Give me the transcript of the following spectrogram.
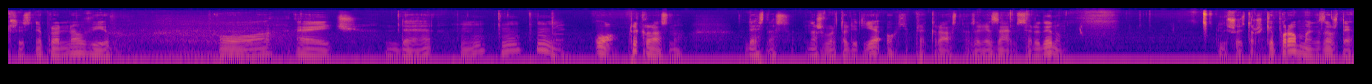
щось неправильно ввів. O H D. М, м, м. О, прекрасно. Десь нас наш вертоліт є. Ось, прекрасно. Залізаємо всередину. Щось трошки поробимо, як завжди.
